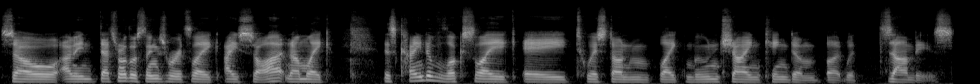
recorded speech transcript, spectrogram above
So, I mean, that's one of those things where it's like I saw it and I'm like, this kind of looks like a twist on like Moonshine Kingdom, but with zombies.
